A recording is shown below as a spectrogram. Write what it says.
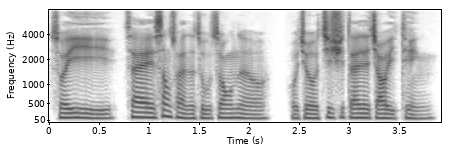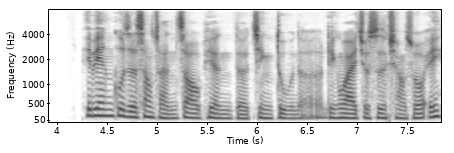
所以在上传的途中呢，我就继续待在交易厅，一边顾着上传照片的进度呢，另外就是想说，哎，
